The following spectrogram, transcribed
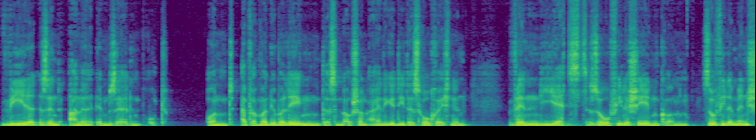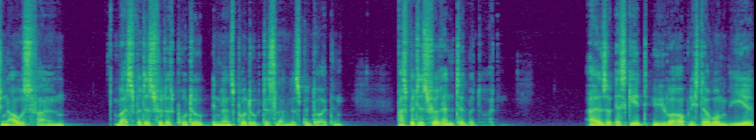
Wir sind alle im selben Boot. Und einfach mal überlegen, das sind auch schon einige, die das hochrechnen wenn jetzt so viele Schäden kommen, so viele Menschen ausfallen, was wird es für das Bruttoinlandsprodukt des Landes bedeuten? Was wird es für Rente bedeuten? Also es geht überhaupt nicht darum, hier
